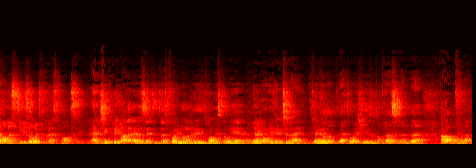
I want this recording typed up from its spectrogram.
honesty is always the best policy. And she's been like that ever since, and that's probably one of the reasons why we're still here and doing what we're doing today. It's Yeah. because of that's the way she is as a person, and uh, I love her for that.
